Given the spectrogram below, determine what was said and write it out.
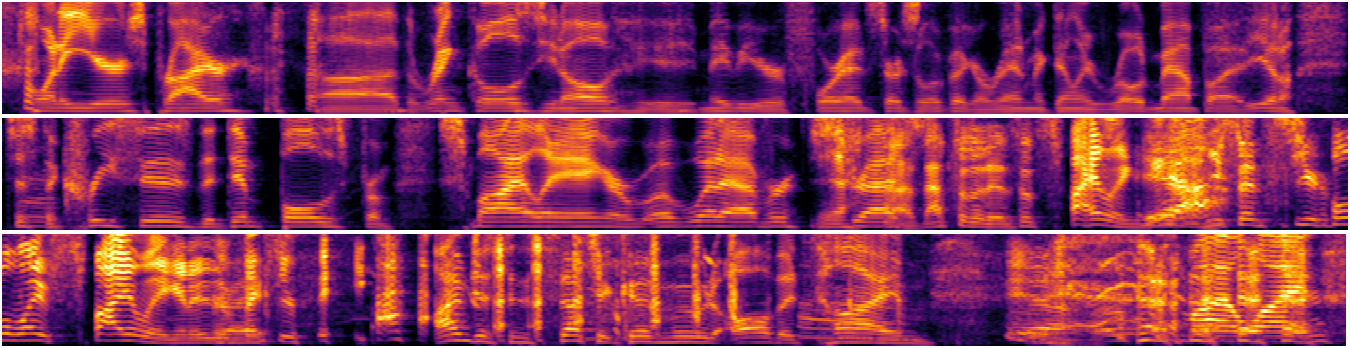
20 years prior. Uh, the wrinkles, you know, maybe your forehead starts to look like a Rand McNally roadmap. Uh, you know, just the creases, the dimples from smiling or uh, whatever, stress. Yeah, that's what it is. It's smiling. Yeah. You spend your whole life smiling and it Right. affects your face. I'm just in such a good mood all the time. Yeah. Smile lines.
